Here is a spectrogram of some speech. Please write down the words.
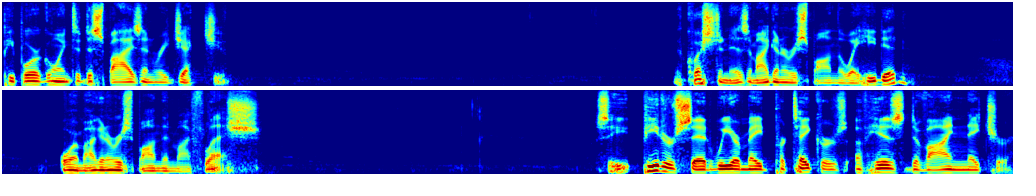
People are going to despise and reject you. The question is, am I going to respond the way he did? Or am I going to respond in my flesh? See, Peter said we are made partakers of his divine nature.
